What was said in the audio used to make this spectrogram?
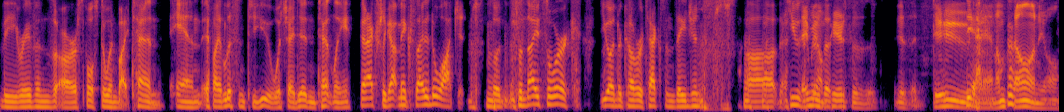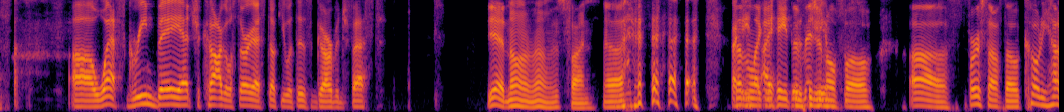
The Ravens are supposed to win by 10. And if I listened to you, which I did intently, it actually got me excited to watch it. So it's a nice work, you undercover Texans agent. Uh, Houston. Dameon the, Pierce is a, is a dude, yeah. man. I'm telling y'all. Uh, Wes, Green Bay at Chicago. Sorry I stuck you with this garbage fest. Yeah, no, no, it's fine. Uh, nothing hate, like I hate divisional foe. Uh, first off, though, Cody, how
